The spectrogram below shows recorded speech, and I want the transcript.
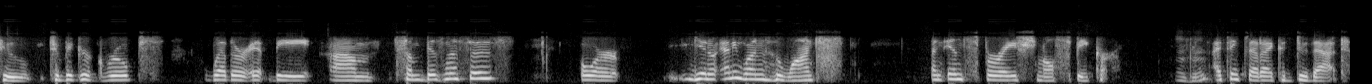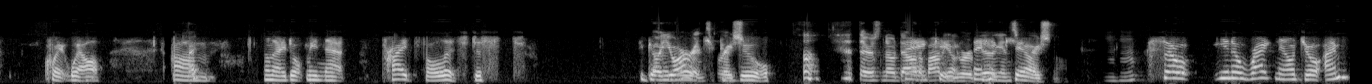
to to bigger groups, whether it be um, some businesses or you know anyone who wants an inspirational speaker. Mm-hmm. I think that I could do that quite well. Um, okay. And I don't mean that prideful. It's just you oh, you are inspirational. You There's no doubt Thank about you. it. You are Thank very inspirational. Mm-hmm. So you know, right now, Jo, I'm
